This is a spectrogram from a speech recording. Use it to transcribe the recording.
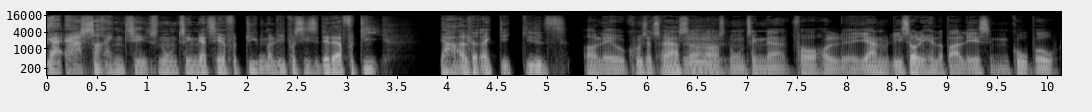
Jeg er så ringe til sådan nogle ting der, til at fordybe mig lige præcis i det der, fordi jeg har aldrig rigtig givet at lave kryds og tværs mm. og sådan nogle ting der, for at holde øh, hjernen ved lige. Så vil jeg hellere bare læse en god bog,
